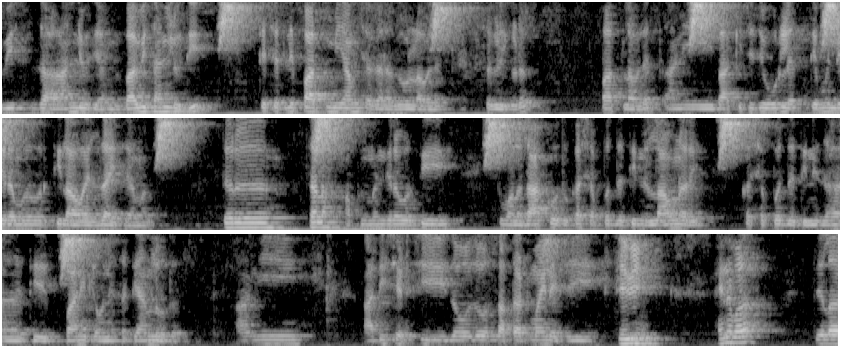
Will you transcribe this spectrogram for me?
वीस झा आणली होती आम्ही. बावीस आणली होती. त्याच्यातले पाच मी आमच्या घराजवळ लावल्यात सगळीकडं. पाच लावल्यात आणि बाकीचे जे उरल्यात ते मंदिरावरती लावायला जायचं आहे आम्हाला. तर चला आपण मंदिरावरती तुम्हाला दाखवतो कशा पद्धतीने लावणार आहे कशा पद्धतीने झा ते पाणी ठेवण्यासाठी आणलं होतं. आणि आधी शेटची जवळजवळ सात आठ महिन्याची सेविंग आहे ना बाळा? त्याला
